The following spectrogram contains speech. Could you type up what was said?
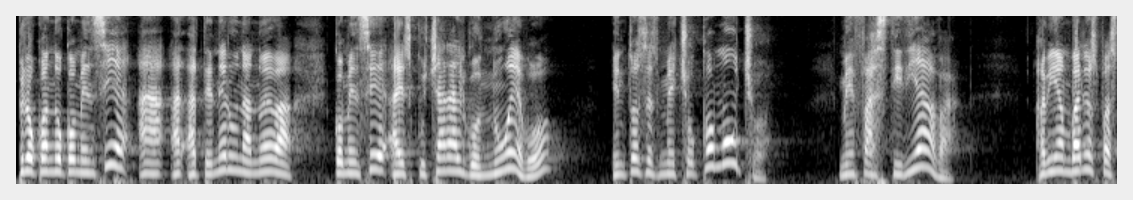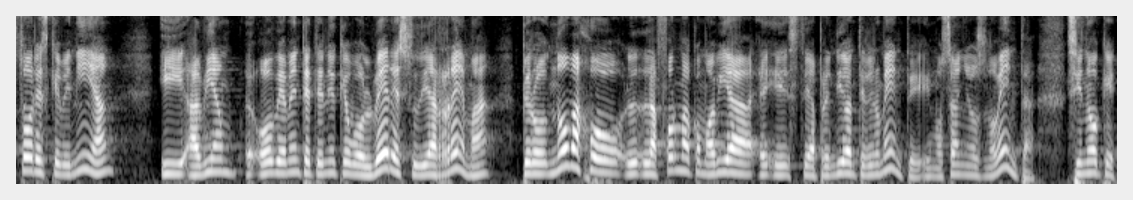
Pero cuando comencé a, tener una nueva, comencé a escuchar algo nuevo, entonces me chocó mucho, me fastidiaba. Habían varios pastores que venían y habían obviamente tenido que volver a estudiar rema, pero no bajo la forma como había eh, este, aprendido anteriormente, en los años 90, sino que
